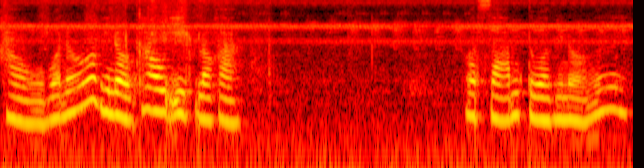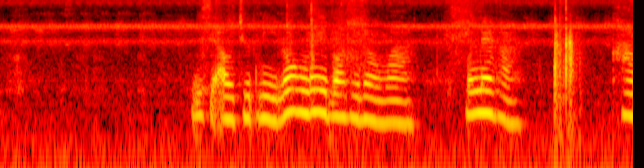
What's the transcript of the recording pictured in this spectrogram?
เข่าบ่เนาะพี่น้องเข้าอีกแล้วค่ะหอดสามตัวพี่น้องเอ้ยนี่สิเอาชุดนี้ล่องเลยบ่พี่น้องว่าเมื่อนี่ค่ะ เข่า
